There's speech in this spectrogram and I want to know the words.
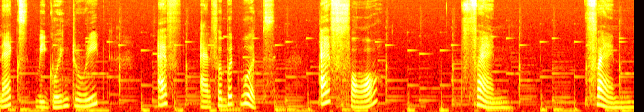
Next, we are going to read F alphabet words. F for fan, fan.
